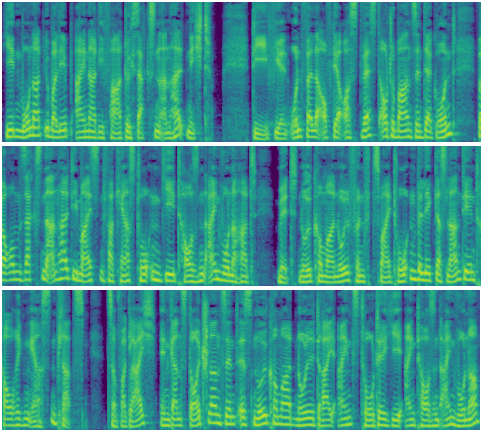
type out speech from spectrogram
jeden Monat überlebt einer die Fahrt durch Sachsen-Anhalt nicht. Die vielen Unfälle auf der Ost-West-Autobahn sind der Grund, warum Sachsen-Anhalt die meisten Verkehrstoten je 1000 Einwohner hat. Mit 0,052 Toten belegt das Land den traurigen ersten Platz. Zum Vergleich, in ganz Deutschland sind es 0,031 Tote je 1000 Einwohner.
